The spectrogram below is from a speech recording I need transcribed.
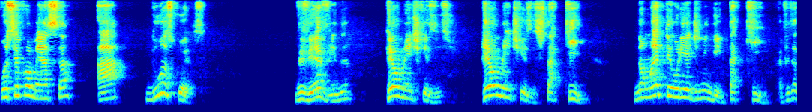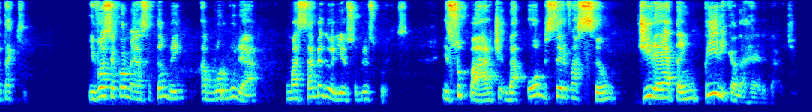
você começa a duas coisas. Viver a vida realmente que existe. Realmente existe. Está aqui. Não é teoria de ninguém. Está aqui. A vida está aqui. E você começa também a borbulhar uma sabedoria sobre as coisas. Isso parte da observação direta, empírica da realidade.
